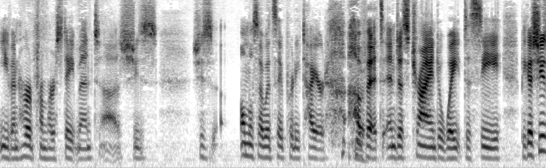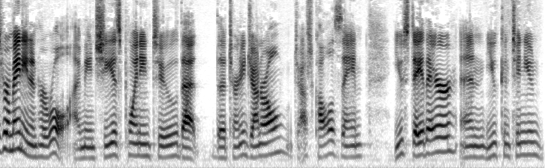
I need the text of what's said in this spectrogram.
even heard from her statement, uh, she's she's almost, I would say, pretty tired of yeah. it and just trying to wait to see because she's remaining in her role. I mean, she is pointing to that the Attorney General, Josh Kaul, is saying, you stay there and you continue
